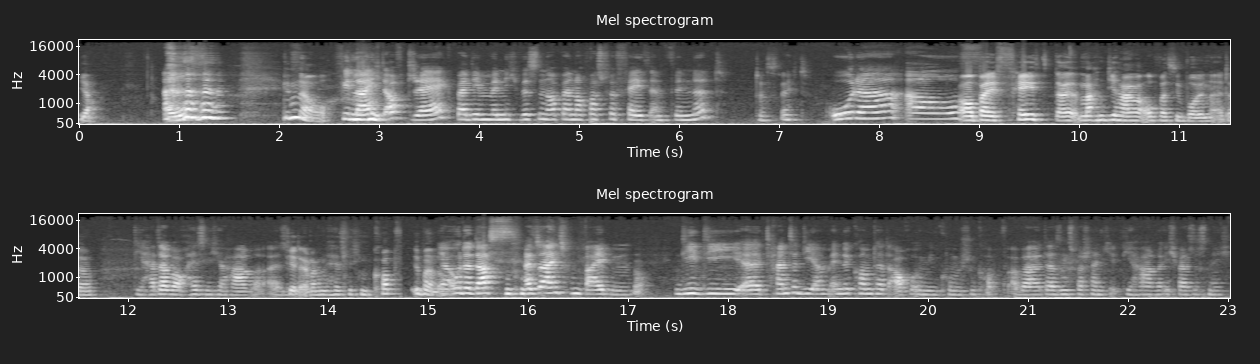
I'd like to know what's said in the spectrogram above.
Auf, genau. vielleicht auf Jack, bei dem wir nicht wissen, ob er noch was für Faith empfindet. Das ist recht. Oder auf. Aber bei Faith, da machen die Haare auch, was sie wollen, Alter. Die hat aber auch hässliche Haare. Also. Sie hat einfach einen hässlichen Kopf. Immer noch. Ja, oder das. Also eins von beiden. Ja. Die, die äh, Tante, die am Ende kommt, hat auch irgendwie einen komischen Kopf. Aber da sind es wahrscheinlich die Haare, ich weiß es nicht.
